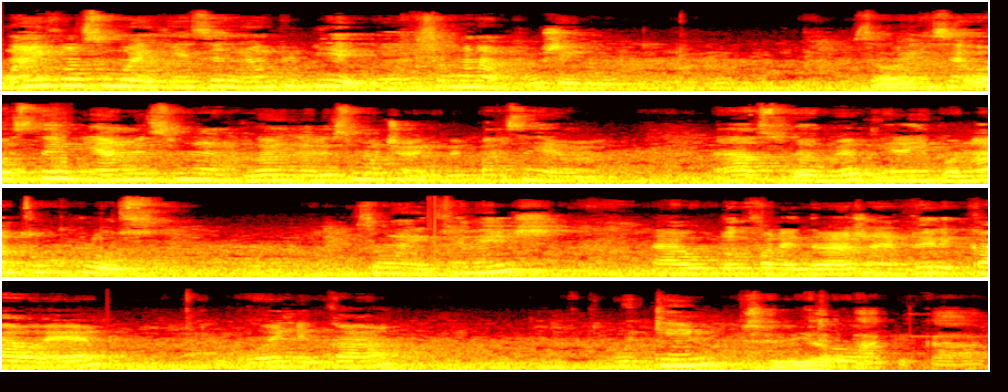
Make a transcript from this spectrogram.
When you come somewhere, you can say, young people again, someone will push you. So he said, oh, stay behind me small, going to the small train will be passing around. I have to right behind him, but not too close. So when he finish, I will look for the direction and play the car where go in the car with him. so you So- park the car,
